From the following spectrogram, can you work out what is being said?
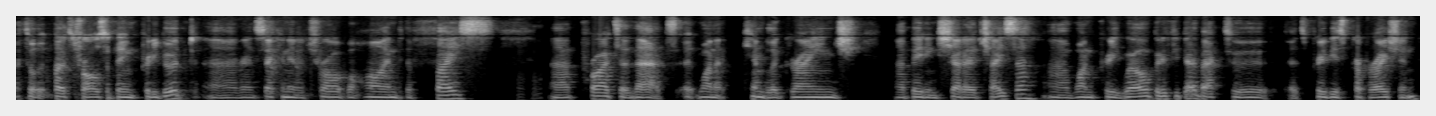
I thought that both trials have been pretty good. Uh, ran second in a trial behind the face. Mm-hmm. Uh, prior to that, it won at Kembla Grange, uh, beating Shadow Chaser, uh, won pretty well. But if you go back to its previous preparation,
